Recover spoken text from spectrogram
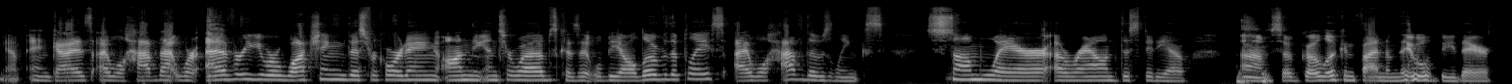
Yeah, and guys, I will have that wherever you are watching this recording on the interwebs because it will be all over the place. I will have those links somewhere around this video. Um, so go look and find them. They will be there.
